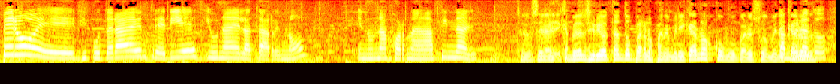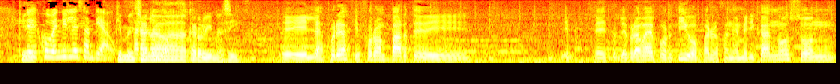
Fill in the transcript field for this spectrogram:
pero eh, disputará entre 10 y 1 de la tarde, ¿no? En una jornada final. O sea, el campeonato sirvió tanto para los Panamericanos como para los sudamericanos Campeonato que, de Juvenil de Santiago. que mencionaba. Carolina, sí. Eh, las pruebas que forman parte de, de- de- programa deportivo para los panamericanos son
